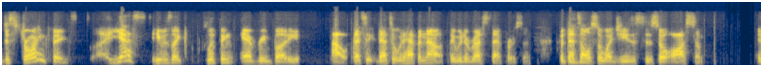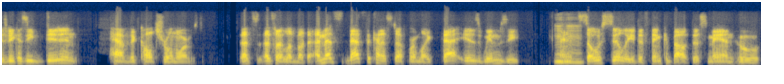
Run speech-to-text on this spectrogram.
destroying things. Uh, yes, he was like flipping everybody out. That's that's what would happen now. They would arrest that person. But that's Mhm. also why Jesus is so awesome, is because he didn't have the cultural norms. That's that's what I love about that, and that's that's the kind of stuff where I'm like, that is whimsy, and Mhm. it's so silly to think about this man who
